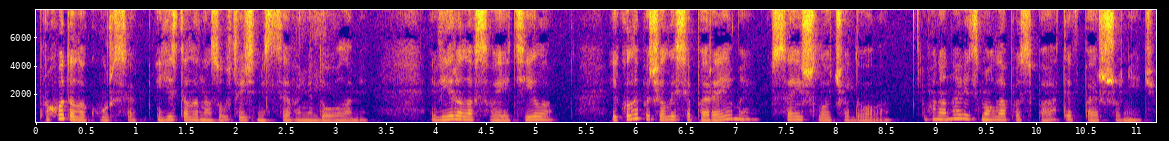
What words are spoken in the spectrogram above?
Проходила курси, їздила на зустріч з місцевими доулами, вірила в своє тіло, і коли почалися перейми, все йшло чудово. Вона навіть змогла поспати в першу ніч.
